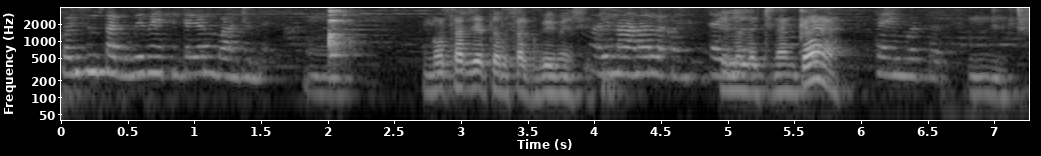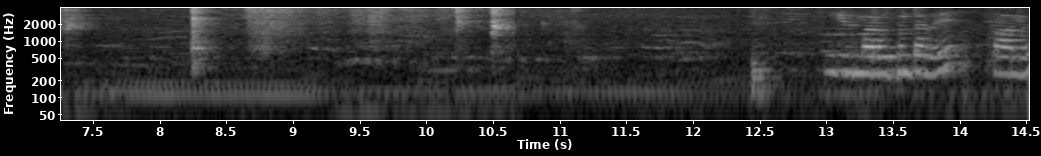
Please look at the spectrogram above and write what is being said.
కొంచెం సగ్గుబియ్యం వేసింటే కానీ బాగుంటుంది. ఇంకోసారి చేస్తారు సగ్గు బియ్యం వేసి. పిల్లలు వచ్చినాక? టైం పడుతుంది ఉమ్. ఇంక ఇది మరుగుతుంటుంది పాలు.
